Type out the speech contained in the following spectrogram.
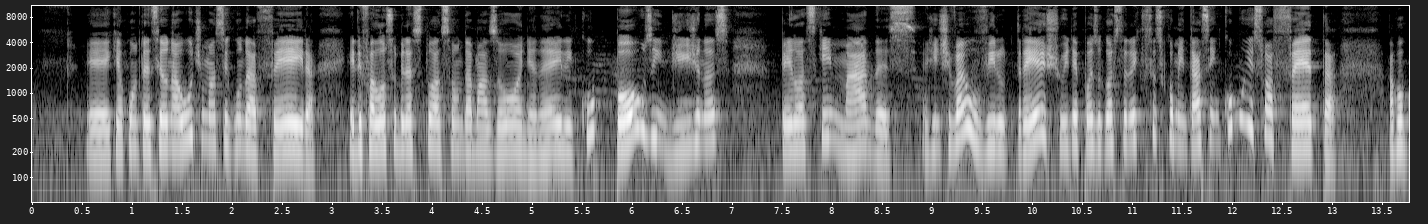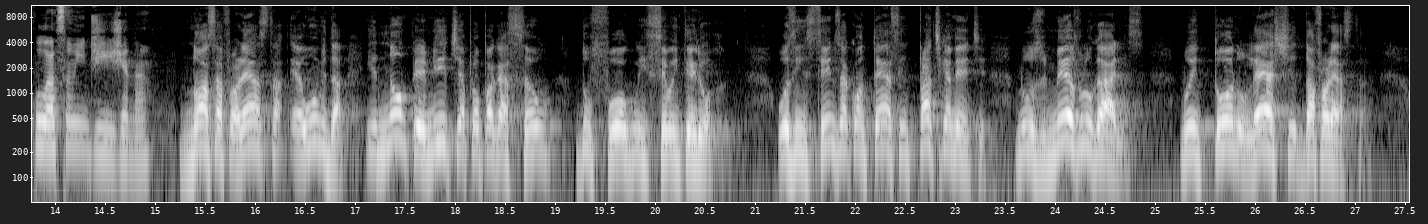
é, que aconteceu na última segunda-feira. Ele falou sobre a situação da Amazônia, né? Ele culpou os indígenas pelas queimadas. A gente vai ouvir o trecho e depois eu gostaria que vocês comentassem como isso afeta a população indígena. Nossa floresta é úmida e não permite a propagação do fogo em seu interior. Os incêndios acontecem praticamente nos mesmos lugares, no entorno leste da floresta,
